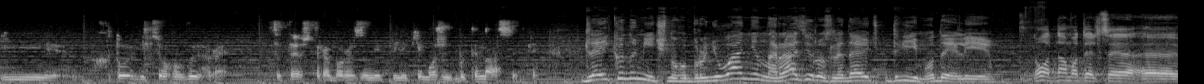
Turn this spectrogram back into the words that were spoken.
і хто від цього виграє, це теж треба розуміти, які можуть бути наслідки. Для економічного бронювання наразі розглядають дві моделі. Ну, одна модель це е,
